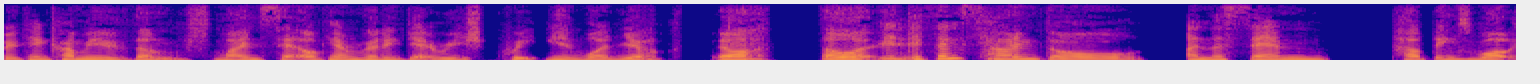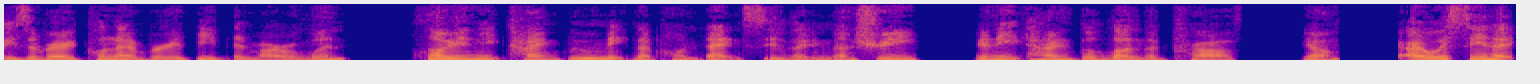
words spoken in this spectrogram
you can come in with the mindset, okay, I'm going to get rich quick in one year. Yeah. So it, it takes time to understand how things work is a very collaborative environment. So you need time to make the contacts in the industry. You need time to learn the craft. Yeah. I always say that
